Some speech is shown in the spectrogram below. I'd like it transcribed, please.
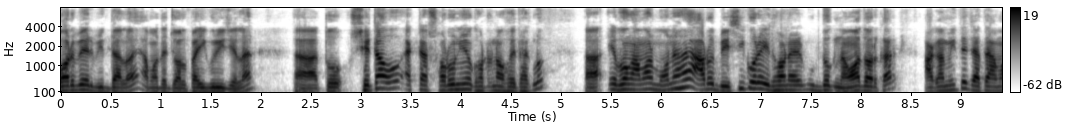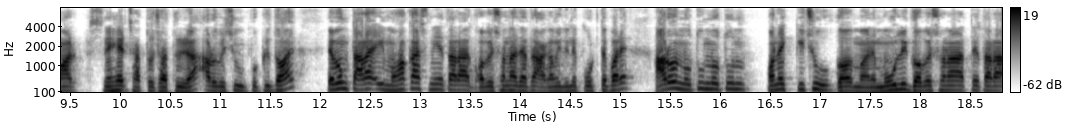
গর্বের বিদ্যালয় আমাদের জলপাইগুড়ি জেলার তো সেটাও একটা স্মরণীয় ঘটনা হয়ে থাকল। এবং আমার মনে হয় আরও বেশি করে এই ধরনের উদ্যোগ নেওয়া দরকার আগামীতে যাতে আমার স্নেহের ছাত্রছাত্রীরা আরও বেশি উপকৃত হয়। এবং তারা এই মহাকাশ নিয়ে তারা গবেষণা যাতে আগামী দিনে করতে পারে। আরও নতুন নতুন অনেক কিছু মানে মৌলিক গবেষণাতে তারা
